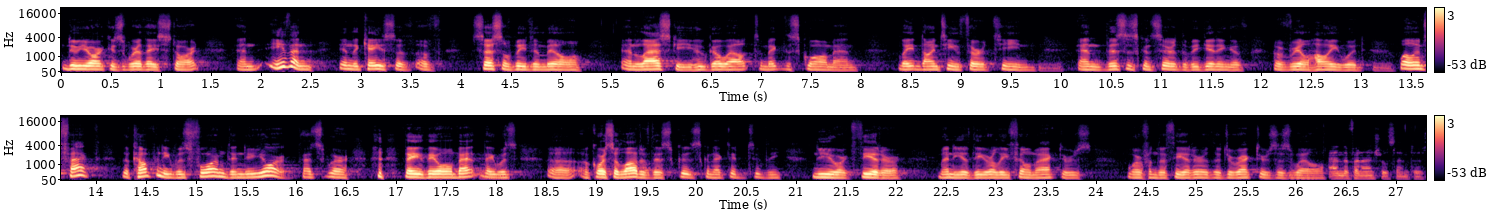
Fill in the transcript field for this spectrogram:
New York is where they start. And even in the case of, of Cecil B. DeMille and Lasky, who go out to make The Squaw Man, late 1913, mm. and this is considered the beginning of, of real Hollywood. Mm. Well, in fact, the company was formed in New York. That's where they, they all met. They was, uh, of course, a lot of this is connected to the New York theater. Many of the early film actors were from the theater, the directors as well. And the financial centers.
